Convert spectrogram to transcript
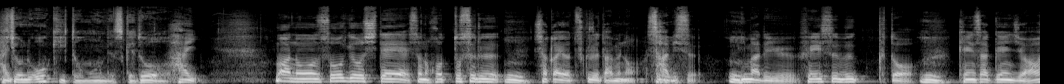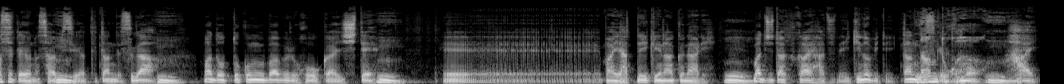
非常に大きいと思うんですけど。はい。はい、まあ、あの、創業して、そのほっとする社会を作るためのサービス。うん、今でいうフェイスブックと検索エンジンを合わせたようなサービスをやってたんですが、うん。うん、まあ、ドットコムバブル崩壊して、えー、まあ、やっていけなくなり、まあ、自宅開発で生き延びていったんですけれども、はい。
